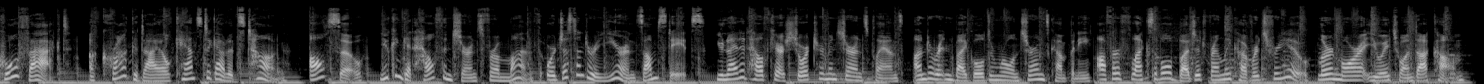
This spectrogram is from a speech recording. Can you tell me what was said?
Cool fact a crocodile can't stick out its tongue. Also, you can get health insurance for a month or just under a year in some states. United Healthcare short term insurance plans, underwritten by Golden Rule Insurance Company, offer flexible, budget friendly coverage for you. Learn more at uhone.com.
